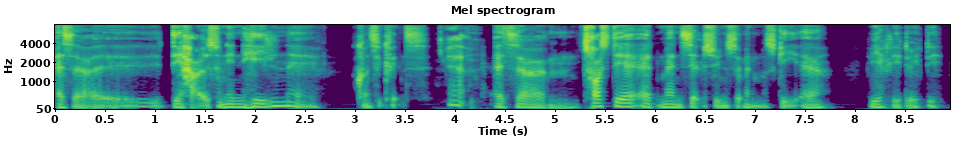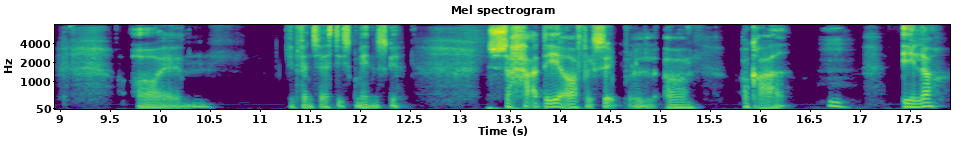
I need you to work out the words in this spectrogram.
Altså, øh, det har jo sådan en helende konsekvens. Ja. Altså, øhm, trods det, at man selv synes, at man måske er virkelig dygtig, og øhm, et fantastisk menneske, så har det at for eksempel at, at græde, Mm. eller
